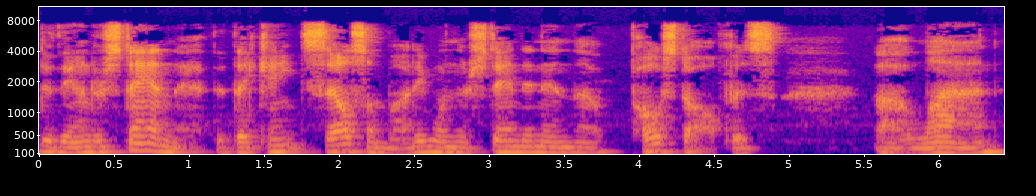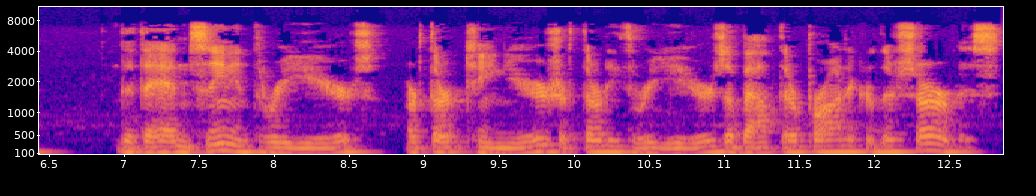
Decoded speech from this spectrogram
Do they understand that that they can't sell somebody when they're standing in the post office uh, line that they hadn't seen in three years or 13 years or 33 years about their product or their service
